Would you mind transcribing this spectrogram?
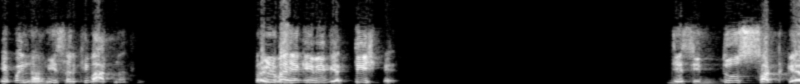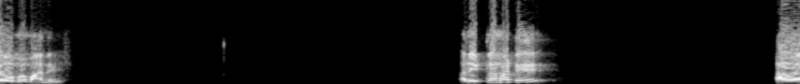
એ કોઈ નાની સરખી વાત નથી. પ્રવીણભાઈ એક એવી વ્યક્તિ છે, જે સીધું સટ કહેવામાં માને છે. અને એટલા માટે આ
